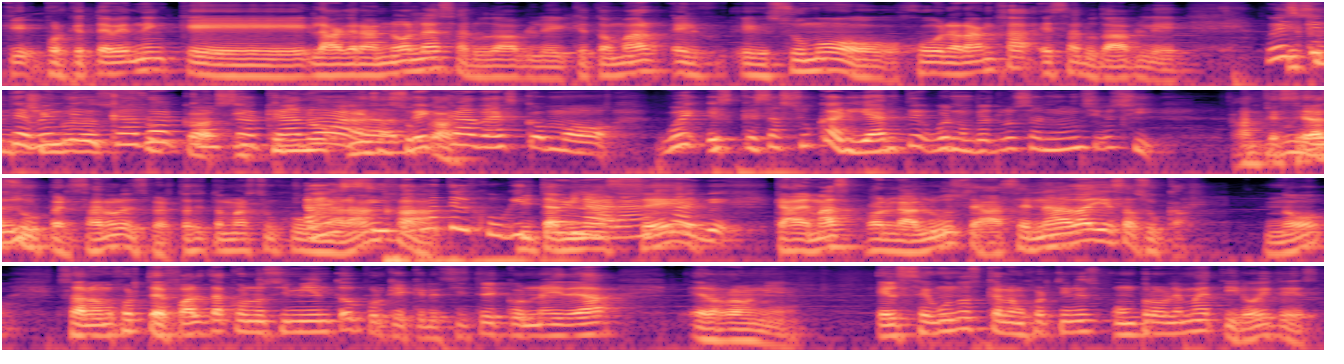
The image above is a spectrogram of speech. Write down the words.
que, porque te venden que la granola es saludable, que tomar el, zumo o jugo naranja es saludable. Güey, es, que te venden cada cosa, cada década es como, güey, es que es azúcar y antes, bueno, ves los anuncios y... Antes era súper sano despertarse y tomarse un jugo ah, naranja. Sí, tómate el juguito Vitamina de naranja, C, que además con la luz se hace nada y es azúcar, ¿no? O sea, a lo mejor te falta conocimiento porque creciste con una idea errónea. El segundo es que a lo mejor tienes un problema de tiroides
